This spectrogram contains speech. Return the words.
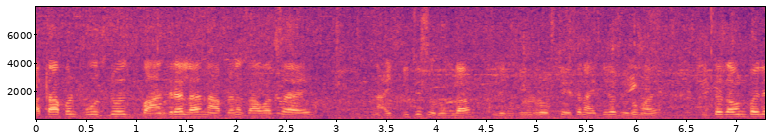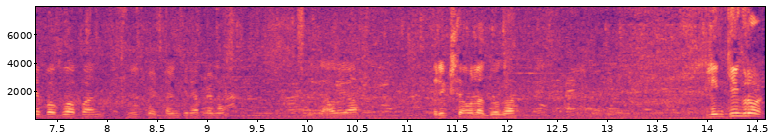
आता आपण पोहोचलो बांद्र्याला ना आपल्याला जावाचं आहे. नायकीच्या शोरूमला लिंकिंग रोडच्या इथं नायकीचा शोरूम आहे. तिथं जाऊन पहिले बघू आपण. शूज भेटतात की नाही आपल्याला? जाऊया. रिक्षावाला दोघा. लिंकिंग रोड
